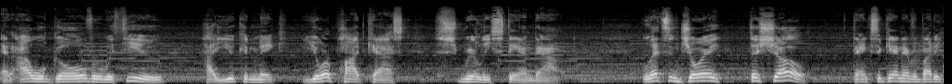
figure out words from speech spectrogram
and I will go over with you how you can make your podcast really stand out. Let's enjoy the show. Thanks again, everybody.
